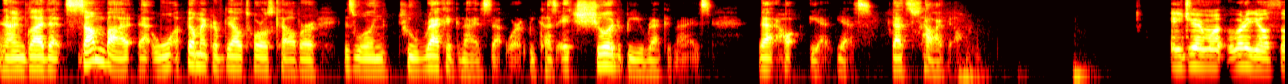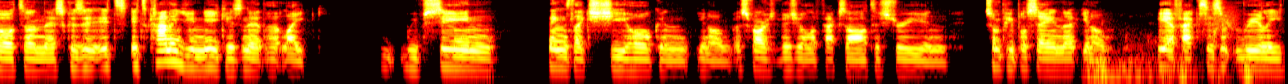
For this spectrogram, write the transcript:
and I'm glad that somebody, that a filmmaker of Del Toro's caliber, is willing to recognize that work because it should be recognized. That, yeah, yes, that's how I feel. Adrian, what what are your thoughts on this? Because it, it's it's kind of unique, isn't it? That like we've seen things like She-Hulk, and you know, as far as visual effects artistry, and some people saying that you know VFX isn't really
